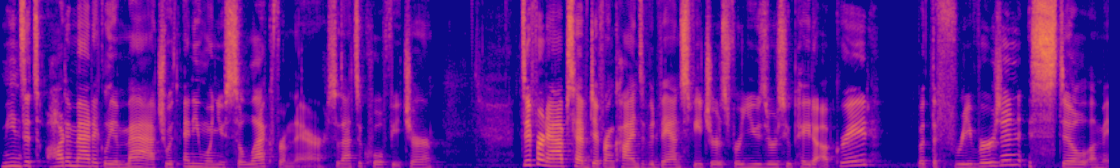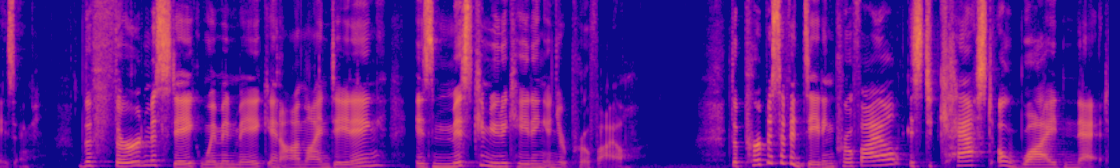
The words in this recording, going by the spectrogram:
means it's automatically a match with anyone you select from there, so that's a cool feature. Different apps have different kinds of advanced features for users who pay to upgrade, but the free version is still amazing. The third mistake women make in online dating is miscommunicating in your profile. The purpose of a dating profile is to cast a wide net.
